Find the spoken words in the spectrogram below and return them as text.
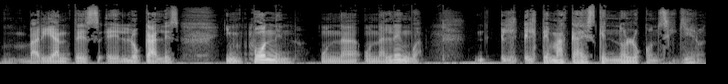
variantes eh, locales, imponen una, una lengua. El, tema acá es que no lo consiguieron.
